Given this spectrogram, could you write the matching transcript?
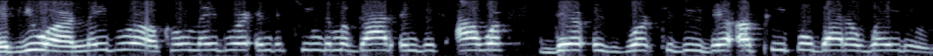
if you are a laborer or co-laborer in the kingdom of God in this hour, there is work to do. There are people that are waiting.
